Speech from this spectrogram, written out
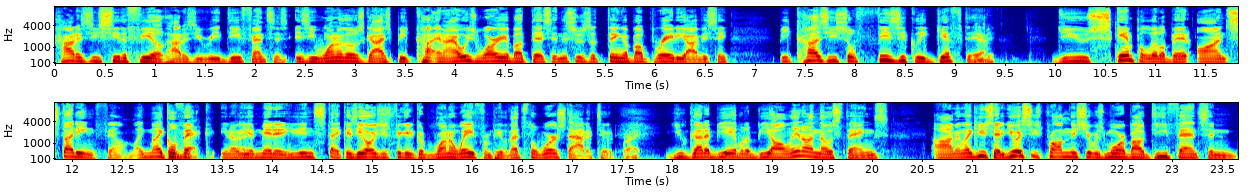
How does he see the field? How does he read defenses? Is he one of those guys? Because and I always worry about this, and this was a thing about Brady, obviously, because he's so physically gifted. Do you skimp a little bit on studying film, like Michael Vick? You know, he admitted he didn't study because he always just figured he could run away from people. That's the worst attitude. Right. You got to be able to be all in on those things. Um, and like you said, USC's problem this year was more about defense and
